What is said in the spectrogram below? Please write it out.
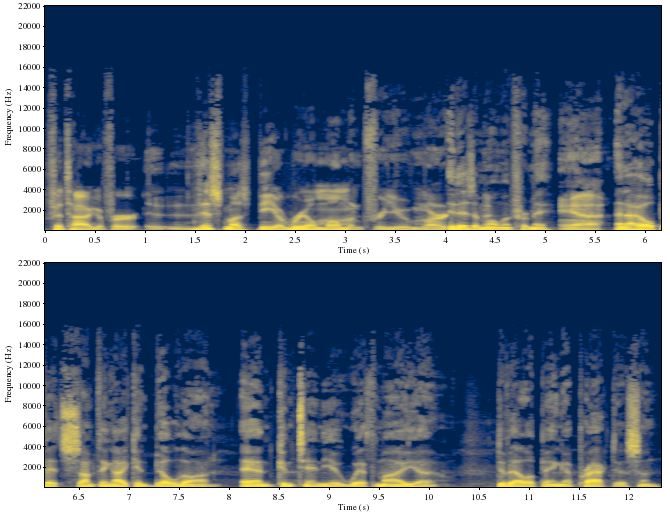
photographer. This must be a real moment for you, Mark. It is a moment for me. Yeah. And I hope it's something I can build on and continue with my uh, developing a practice and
